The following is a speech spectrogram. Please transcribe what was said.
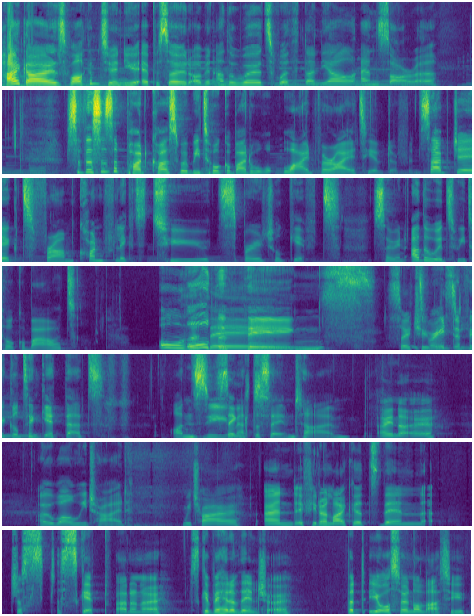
Hi, guys, welcome to a new episode of In Other Words with Danielle and Zara. So, this is a podcast where we talk about a wide variety of different subjects, from conflict to spiritual gifts. So, in other words, we talk about all the all things. the things. So It's true. very difficult to get that on Zoom at the same time. I know. Oh, well, we tried. We try. And if you don't like it, then just skip. I don't know. Skip ahead of the intro. But you're also not allowed to.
